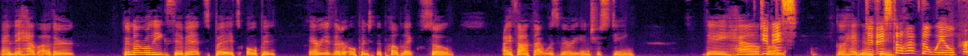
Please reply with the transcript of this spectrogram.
And they have other, they're not really exhibits, but it's open areas that are open to the public. So I thought that was very interesting. They have, Do they, um, s- go ahead, Nancy. do they still have the whale, pre-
